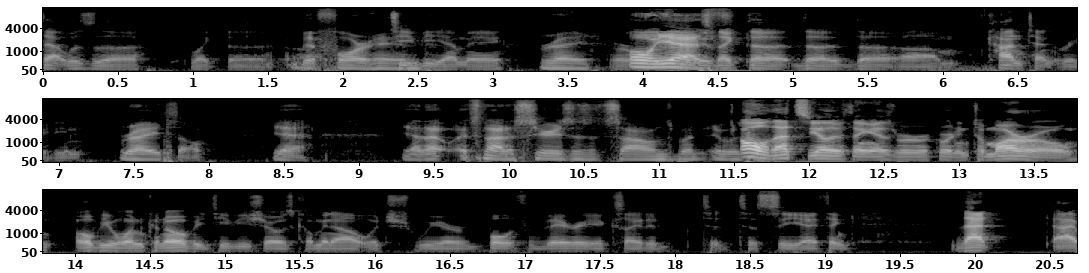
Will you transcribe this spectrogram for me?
That was the like the uh, beforehand. TVMA. Right. Or Oh yeah, it's like the the the um, content rating. right. So. Yeah, yeah. That it's not as serious as it sounds, but it was. Oh, that's the other thing. As we're recording tomorrow, Obi Wan Kenobi TV show is coming out, which we are both very excited to to see. I think that I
